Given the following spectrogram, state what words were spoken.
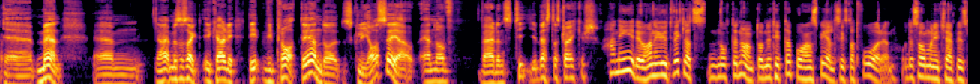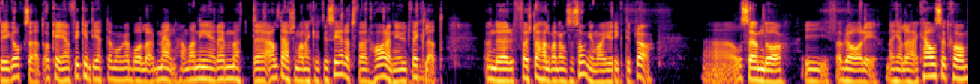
Eh, men, eh, ja, men som sagt, Icardi, det, vi pratar ju ändå, skulle jag säga, en av världens tio bästa strikers. Han är ju det och han har utvecklats något enormt. Om du tittar på hans spel de sista två åren. Och det såg man i Champions League också. Att okej, han fick inte jättemånga bollar, men han var nere, mötte, allt det här som han har kritiserat för har han ju utvecklat. Under första halvan av säsongen var han ju riktigt bra. Uh, och sen då i februari, när hela det här kaoset kom,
